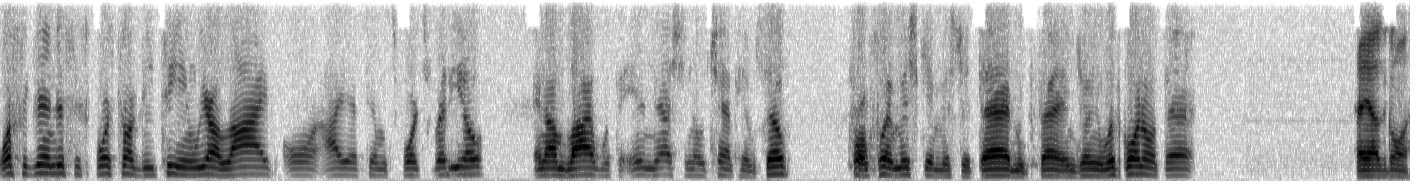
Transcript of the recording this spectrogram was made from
Once again, this is Sports Talk DT, and we are live on IFM Sports Radio, and I'm live with the international champ himself from Flint, Michigan, Mr. Thad McFadden Jr. What's going on, Thad? Hey, how's it going?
